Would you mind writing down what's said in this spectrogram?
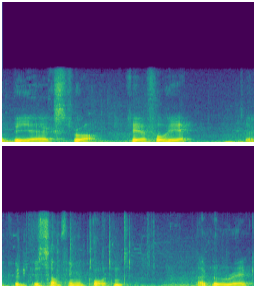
Gotta be extra careful here. There could be something important, like a rig.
